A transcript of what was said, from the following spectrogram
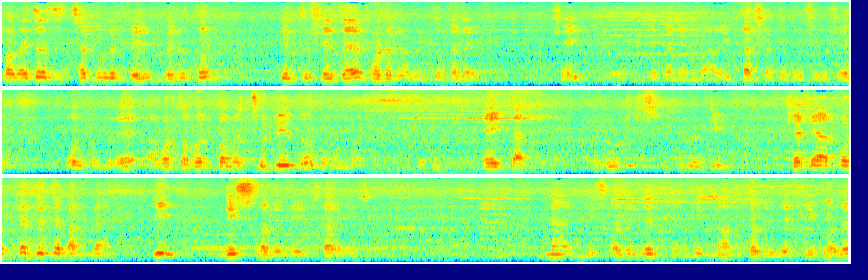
কলেজে ইচ্ছা করলে বের- বেরোতো, কিন্তু সে যায় ফটোগ্রাফির দোকানে, সেই দোকানের বাড়ি তার সাথে বসে বসে গল্প করে, আবার তখন কলেজ ছুটি তো তখন এই তার রুটিন রুটিন শেষে আর পরীক্ষা দিতে পারে না, কি ডিসকলেজের হয়ে গেছে। না ডিসকলেজের নন কলেজের কি বলে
